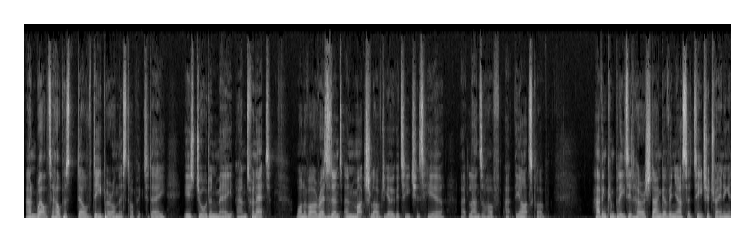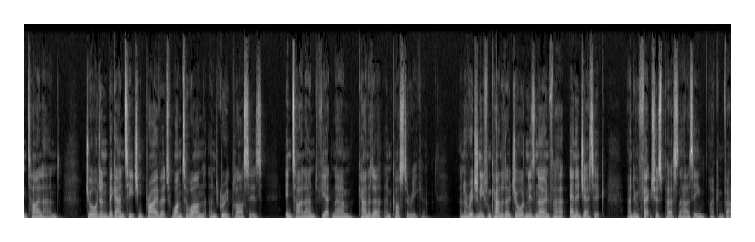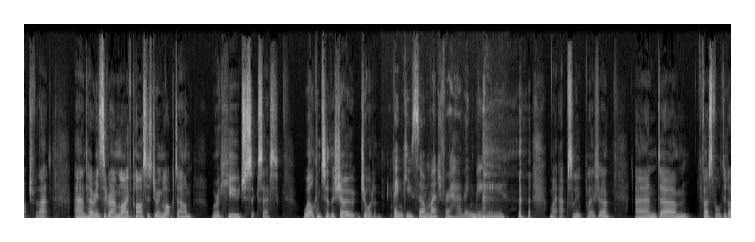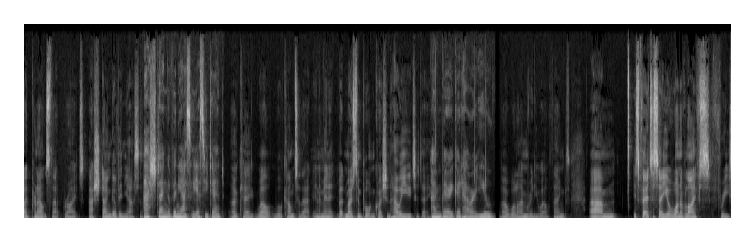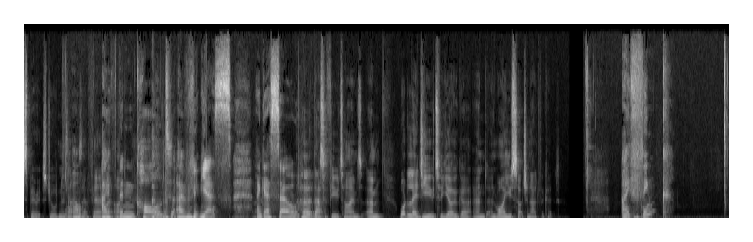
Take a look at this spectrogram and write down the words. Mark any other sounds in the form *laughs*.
And well, to help us delve deeper on this topic today is Jordan May Antoinette, one of our resident and much loved yoga teachers here at Lanserhof at the Arts Club. Having completed her Ashtanga Vinyasa teacher training in Thailand, Jordan began teaching private one to one and group classes in Thailand, Vietnam, Canada, and Costa Rica. And originally from Canada, Jordan is known for her energetic and infectious personality. I can vouch for that. And her Instagram live classes during lockdown were a huge success. Welcome to the show, Jordan. Thank you so much for having me. *laughs* My absolute pleasure. And um, first of all, did I pronounce that right? Ashtanga Vinyasa. Ashtanga Vinyasa, yes, you did. Okay, well, we'll come to that in a minute. But most important question how are you today? I'm very good. How are you? Oh, well, I'm really well, thanks. Um, it's fair to say you're one of life's free spirits, Jordan. Is that, oh, is that fair? I've I, been called. *laughs* I've yes, I guess so. Heard that a few times. Um, what led you to yoga, and and why are you such an advocate? I think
